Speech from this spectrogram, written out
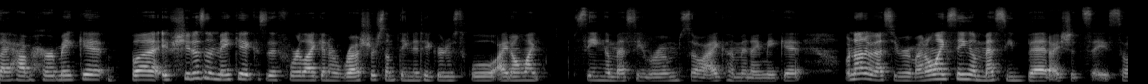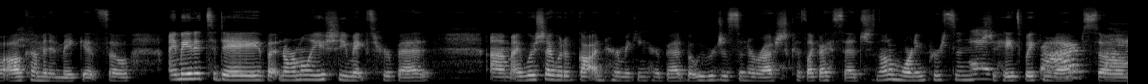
I have her make it, but if she doesn't make it, because if we're like in a rush or something to take her to school, I don't like seeing a messy room, so I come in, I make it. Well, not a messy room. I don't like seeing a messy bed, I should say, so I'll come in and make it. So I made it today, but normally she makes her bed. Um, I wish I would have gotten her making her bed, but we were just in a rush because, like I said, she's not a morning person. She hates waking up, so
